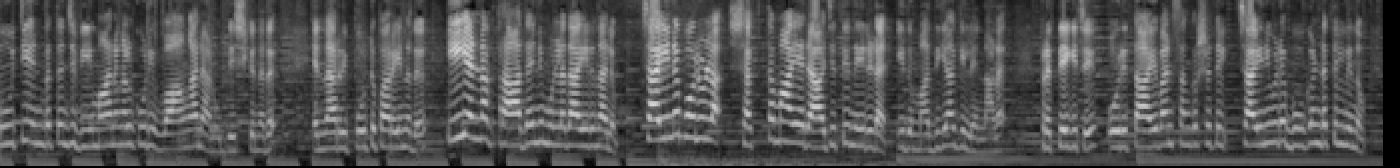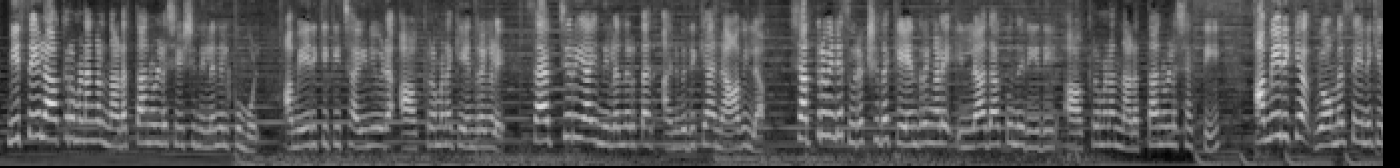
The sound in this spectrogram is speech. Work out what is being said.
നൂറ്റി എൺപത്തഞ്ച് വിമാനങ്ങൾ കൂടി വാങ്ങാനാണ് ഉദ്ദേശിക്കുന്നത്. എന്നാൽ റിപ്പോർട്ട് പറയുന്നത് ഈ എണ്ണം പ്രാധാന്യമുള്ളതായിരുന്നാലും ചൈന പോലുള്ള ശക്തമായ രാജ്യത്തെ നേരിടാൻ ഇത് മതിയാകില്ലെന്നാണ്. പ്രത്യേകിച്ച് ഒരു തായ്വാൻ സംഘർഷത്തിൽ ചൈനയുടെ ഭൂഖണ്ഡത്തിൽ നിന്നും മിസൈൽ ആക്രമണങ്ങൾ നടത്താനുള്ള ശേഷി നിലനിൽക്കുമ്പോൾ അമേരിക്കയ്ക്ക് ചൈനയുടെ ആക്രമണ കേന്ദ്രങ്ങളെ സാക്ചറിയായി നിലനിർത്താൻ അനുവദിക്കാനാവില്ല. ശത്രുവിന്റെ സുരക്ഷിത കേന്ദ്രങ്ങളെ ഇല്ലാതാക്കുന്ന രീതിയിൽ ആക്രമണം നടത്താനുള്ള ശക്തി അമേരിക്ക വ്യോമസേനയ്ക്ക്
